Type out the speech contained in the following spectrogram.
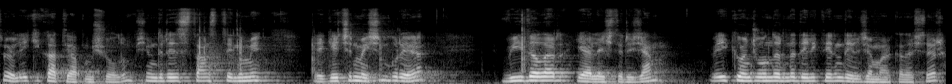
Şöyle iki kat yapmış oldum. Şimdi rezistans telimi e, geçirmek için buraya vidalar yerleştireceğim. Ve ilk önce onların da deliklerini deleceğim arkadaşlar.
